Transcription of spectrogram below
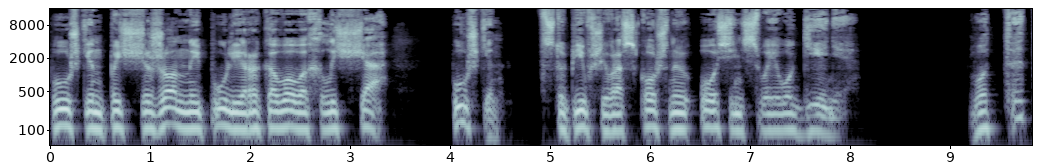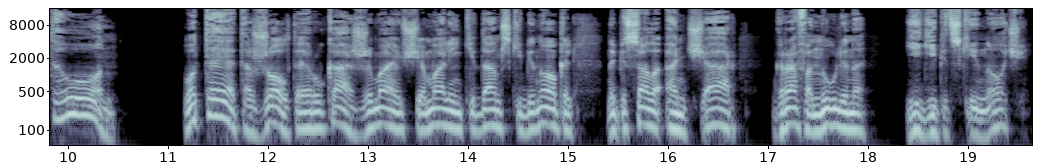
Пушкин, пощаженный пулей рокового хлыща. Пушкин, вступивший в роскошную осень своего гения. Вот это он! Вот эта желтая рука, сжимающая маленький дамский бинокль, написала «Анчар», графа Нулина египетские ночи.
